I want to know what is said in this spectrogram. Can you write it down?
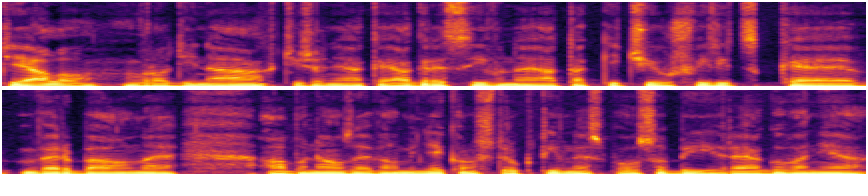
dialo v rodinách, čiže nejaké agresívne ataky, či už fyzické, verbálne, alebo naozaj veľmi nekonštruktívne spôsoby reagovania,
